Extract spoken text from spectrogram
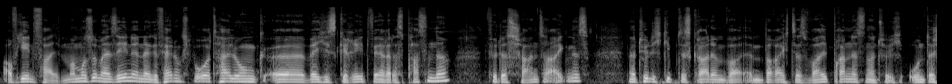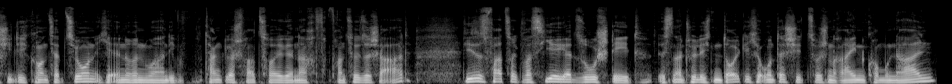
Auf jeden Fall. Man muss immer sehen in der Gefährdungsbeurteilung, äh, welches Gerät wäre das passende für das Schadensereignis. Natürlich gibt es gerade im, im, Bereich des Waldbrandes natürlich unterschiedliche Konzeptionen. Ich erinnere nur an die Tanklöschfahrzeuge nach französischer Art. Dieses Fahrzeug, was hier jetzt so steht, ist natürlich ein deutlicher Unterschied zwischen reinen kommunalen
